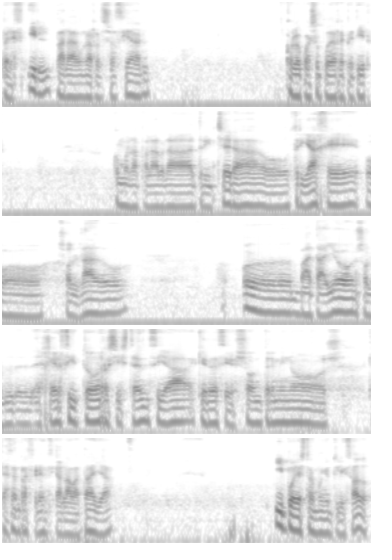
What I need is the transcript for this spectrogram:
perfil para una red social, con lo cual se puede repetir, como la palabra trinchera o triaje o soldado, o batallón, ejército, resistencia, quiero decir, son términos que hacen referencia a la batalla y puede estar muy utilizado.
